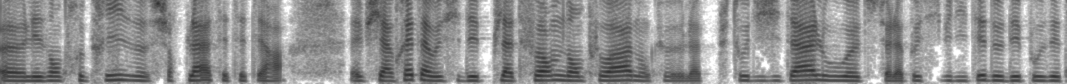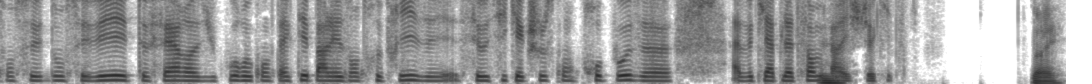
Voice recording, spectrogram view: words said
les entreprises sur place, etc. Et puis après, tu as aussi des plateformes d'emploi, donc plutôt digitales, où tu as la possibilité de déposer ton, ton CV et de te faire du coup recontacter par les entreprises et c'est aussi quelque chose qu'on propose euh, avec la plateforme mmh. Paris Je te quitte. Ouais.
